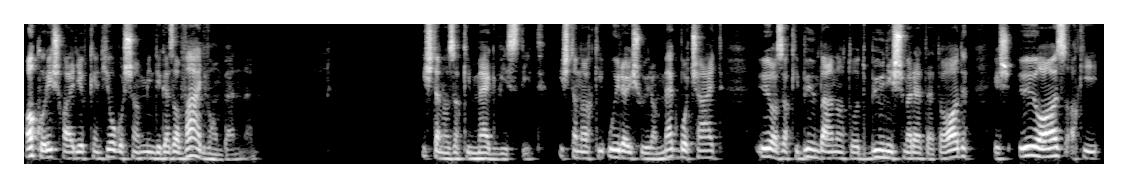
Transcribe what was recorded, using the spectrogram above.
akkor is, ha egyébként jogosan mindig ez a vágy van bennem. Isten az, aki megvisztít. Isten, aki újra és újra megbocsájt, ő az, aki bűnbánatot, bűnismeretet ad, és ő az, aki,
